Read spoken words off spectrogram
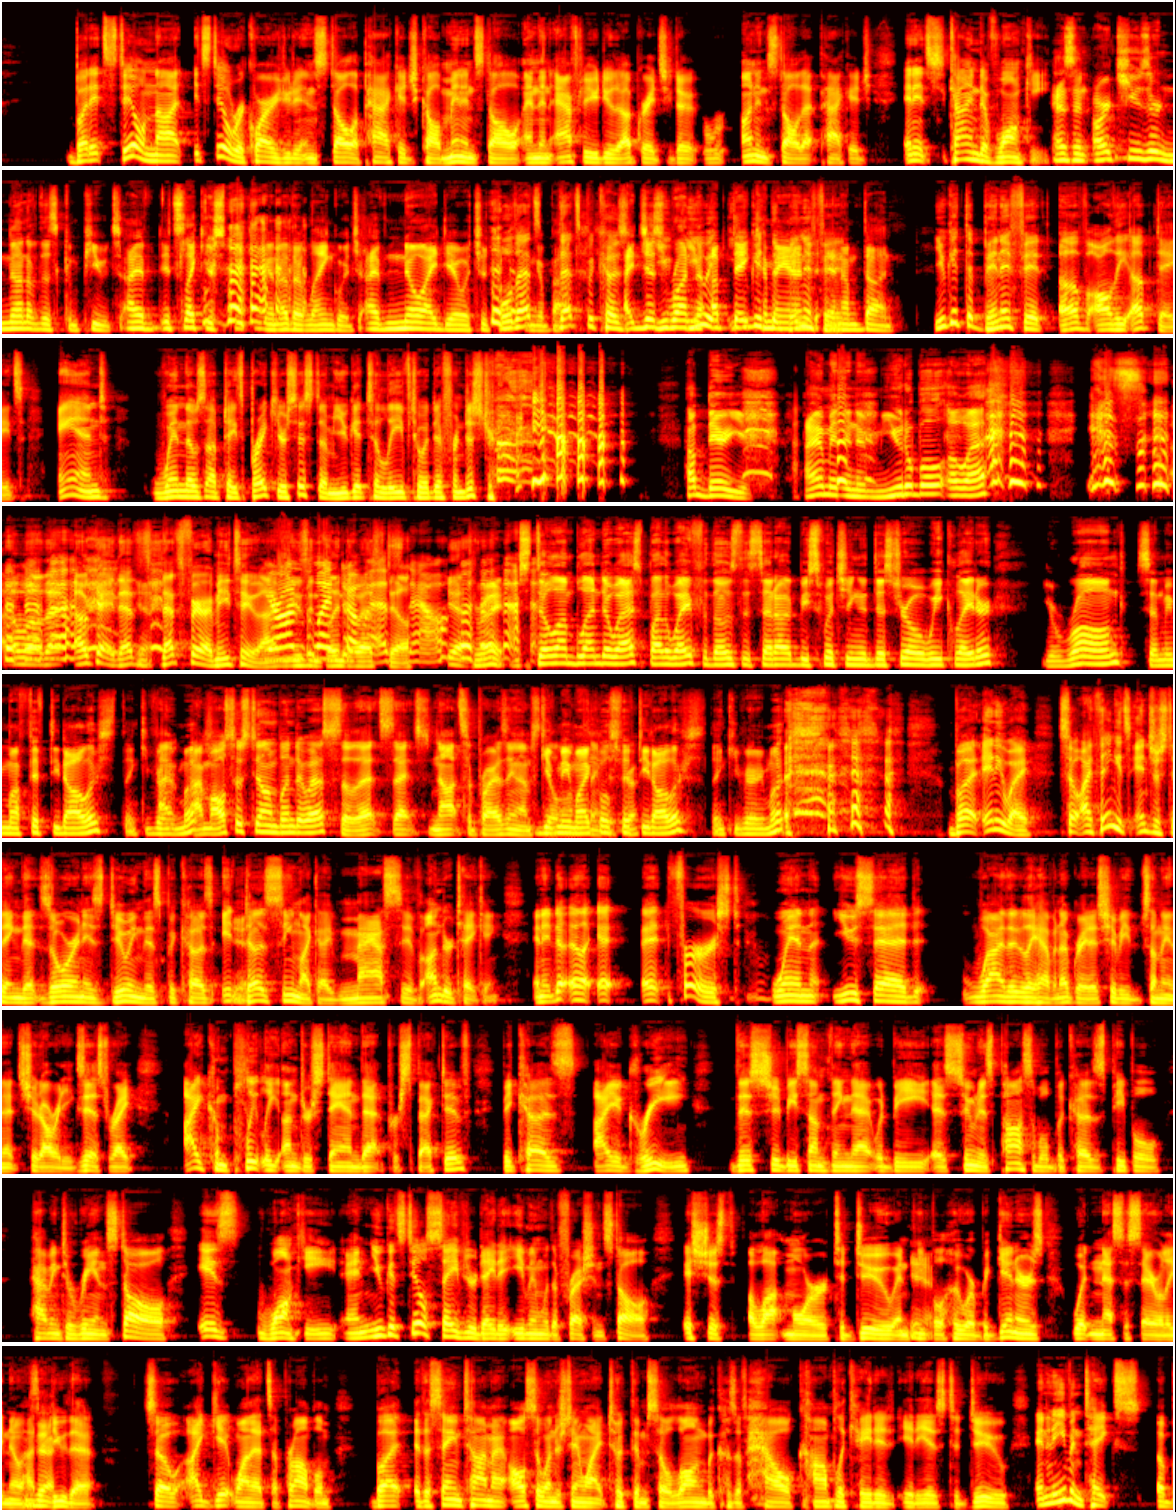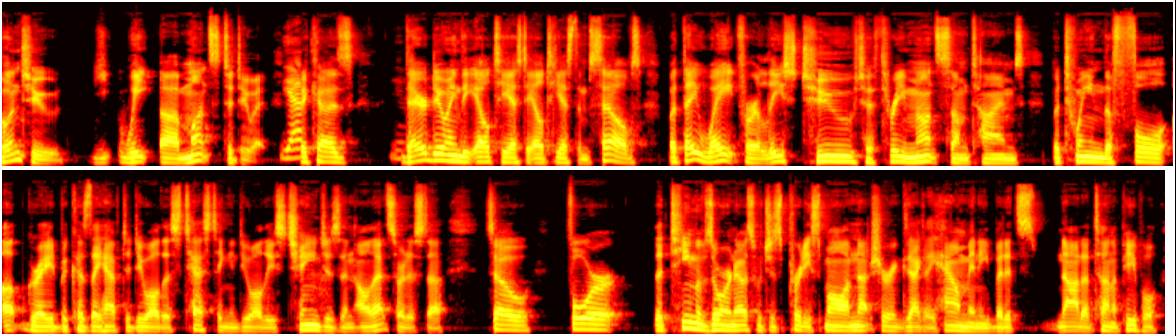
But it's still not. It still requires you to install a package called min install, and then after you do the upgrades, you r- uninstall that package, and it's kind of wonky. As an Arch user, none of this computes. I have. It's like you're speaking another language. I have no idea what you're talking that's about. that's because I just you- run you- the update get command benefit. and I'm done. you get the benefit of all the updates and when those updates break your system you get to leave to a different distro How dare you? I am in an immutable OS. yes. Oh, well that, okay that's Yeah. that's fair me too You're i'm on using Blend blend OS os still now. yeah Right. I'm still on Blend OS, by the way. For those that said I would be switching the distro a week later, you're wrong. Send me my fifty dollars. Thank you very I'm, much. I'm also still on blend os so that's that's not surprising i'm still Give me on the same Michael's distro. fifty dollars. Thank you very much. but anyway, so I think it's interesting that Zorin is doing this because it Yeah. does seem like a massive undertaking. And it like, at, at first, Mm. when you said why do they have an upgrade, it should be something that should already exist, right? I completely understand that perspective because I agree this should be something that would be as soon as possible because people having to reinstall is wonky and you could still save your data even with a fresh install. It's just a lot more to do and Yeah. people who are beginners wouldn't necessarily know how Exactly. to do that. So I get why that's a problem. But at the same time, I also understand why it took them so long because of how complicated it is to do. And it even takes Ubuntu week, uh, months to do it Yeah. because Yeah. they're doing the LTS to LTS themselves, but they wait for at least two to three months sometimes between the full upgrade because they have to do all this testing and do all these changes and all that sort of stuff. So for the team of Zorin OS, which is pretty small, I'm not sure exactly how many, but it's not a ton of people.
